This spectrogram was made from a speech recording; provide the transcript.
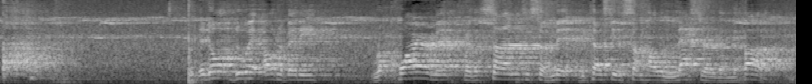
they don't do it out of any requirement for the Son to submit because he is somehow lesser than the Father.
